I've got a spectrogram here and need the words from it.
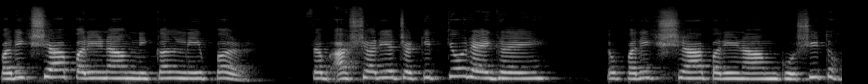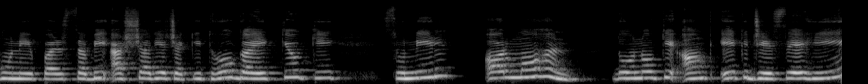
परीक्षा परिणाम निकलने पर सब आश्चर्यचकित क्यों रह गए? तो परीक्षा परिणाम घोषित होने पर सभी आश्चर्यचकित हो गए क्योंकि सुनील और मोहन दोनों के अंक एक जैसे ही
